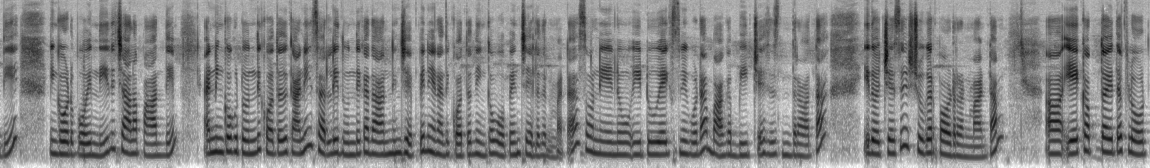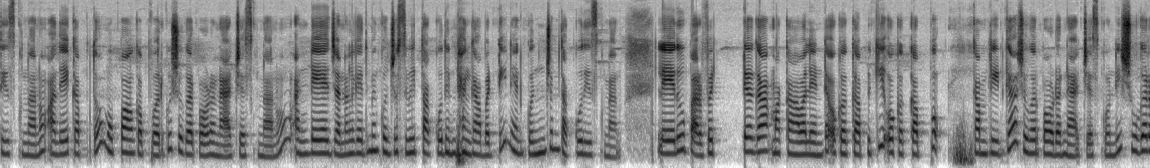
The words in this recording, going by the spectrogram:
ఇది. ఇంకొకటి పోయింది. ఇది చాలా పాతది. అండ్ ఇంకొకటి ఉంది కొత్తది కానీ సర్లే ఇది ఉంది కదా అని చెప్పి నేను అది కొత్తది ఇంకా ఓపెన్ చేయలేదనమాట సో నేను ఈ టూ ఎగ్స్ని కూడా బాగా బీట్ చేసేసిన తర్వాత ఇది వచ్చేసి షుగర్ పౌడర్ అనమాట ఏ కప్తో అయితే ఫ్లోర్ తీసుకున్నానో అదే కప్తో ముప్పావు కప్ వరకు షుగర్ పౌడర్ని యాడ్ చేసుకున్నాను. అంటే జనరల్గా అయితే మేము కొంచెం స్వీట్ తక్కువ తింటాం కాబట్టి నేను కొంచెం తక్కువ తీసుకున్నాను. లేదు పర్ఫెక్ట్గా మాకు కావాలంటే ఒక కప్కి ఒక కప్పు కంప్లీట్గా షుగర్ పౌడర్ని యాడ్ చేసుకోండి. షుగర్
